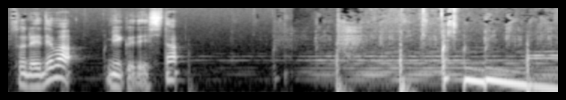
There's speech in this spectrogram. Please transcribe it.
それではメグでした。うん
